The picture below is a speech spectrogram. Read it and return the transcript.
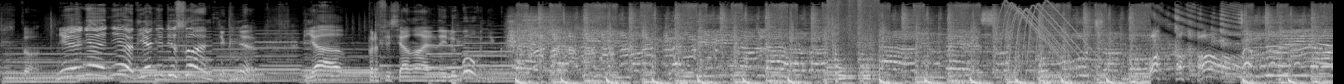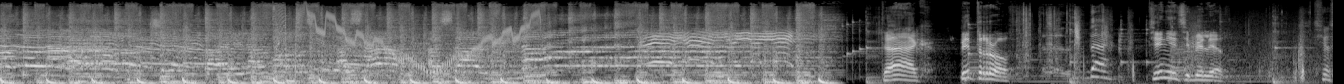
что? Не, не, нет, я не десантник, нет. Я профессиональный любовник Так, Петров, Да, тяните билет сейчас.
